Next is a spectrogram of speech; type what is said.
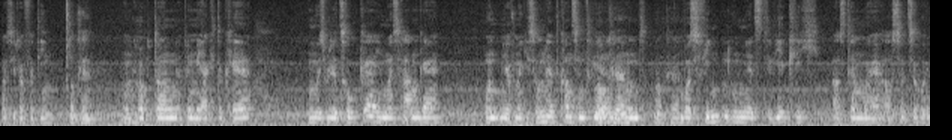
was ich da verdiene. Okay. Und habe dann bemerkt, okay, ich muss wieder zurückgehen, ich muss heimgehen und mich auf meine Gesundheit konzentrieren okay. und okay. was finden, um jetzt wirklich aus dem Mal rauszuholen.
